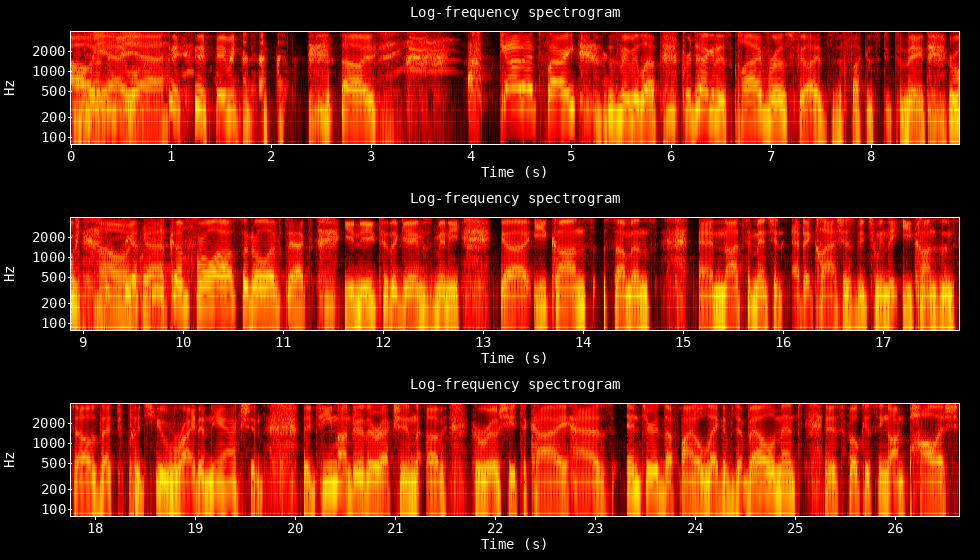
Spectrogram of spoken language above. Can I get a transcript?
Oh, yeah, Evil. Maybe. oh, God, I'm sorry. This made me laugh. Protagonist Clive Rosfield. It's a fucking stupid name. Oh, my God. up full arsenal of text unique to the game's many uh, Eikons, summons, and not to mention epic clashes between the Eikons themselves that put you right in the action. The team under the direction of Hiroshi Takai has entered the final leg of development and is focusing on polish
